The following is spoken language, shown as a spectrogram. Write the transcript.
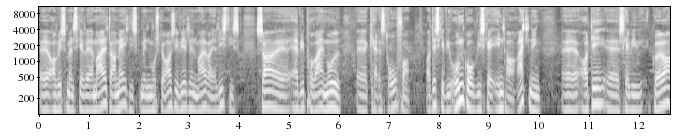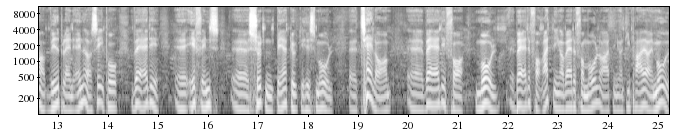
Øh, og hvis man skal være meget dramatisk, men måske også i virkeligheden meget realistisk, så øh, er vi på vej mod øh, katastrofer. Og det skal vi undgå. Vi skal ændre retning, øh, og det øh, skal vi gøre ved blandt andet at se på, hvad er det øh, FN's øh, 17 bæredygtighedsmål øh, taler om. Øh, hvad er det for mål, hvad er det for retninger, hvad er det for målretninger, de peger imod,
